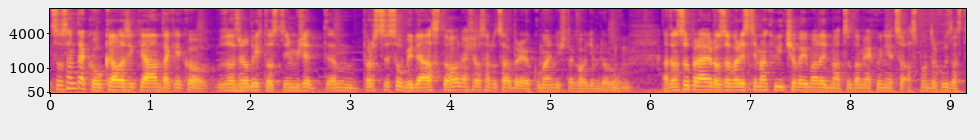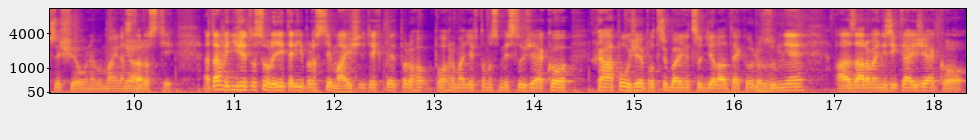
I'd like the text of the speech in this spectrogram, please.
co jsem tak koukal, říkám, tak jako uzavřel bych to s tím, že tam prostě jsou videa z toho, našel jsem docela dobrý dokument, když tak ho hodím dolů. A tam jsou právě rozhovory s těma klíčovými lidma, co tam jako něco aspoň trochu zastřešují nebo mají na Jo. starosti. A tam vidíš, že to jsou lidi, kteří prostě mají že těch pět proho- pohromadě v tom smyslu, že jako chápou, že je potřeba něco dělat jako rozumně, ale zároveň říkají, že jako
